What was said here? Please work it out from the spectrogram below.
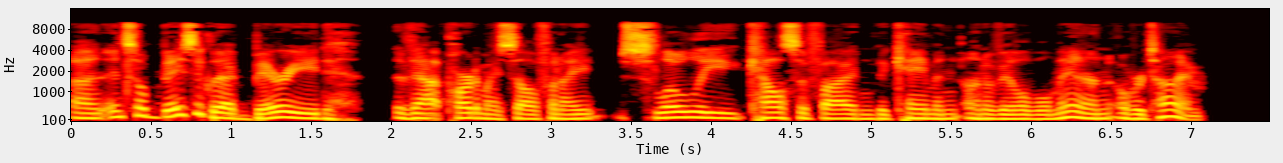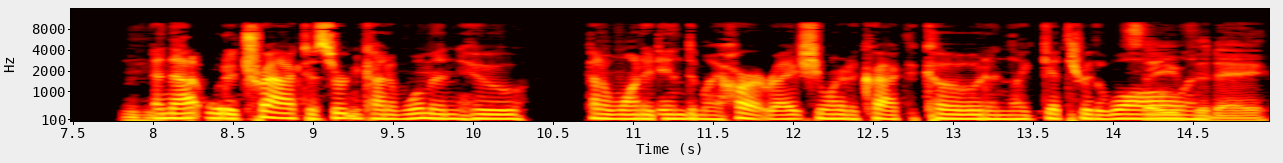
Uh, and so basically, I buried that part of myself and I slowly calcified and became an unavailable man over time. Mm-hmm. And that would attract a certain kind of woman who kind of wanted into my heart, right? She wanted to crack the code and like get through the wall. Save and, the day.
